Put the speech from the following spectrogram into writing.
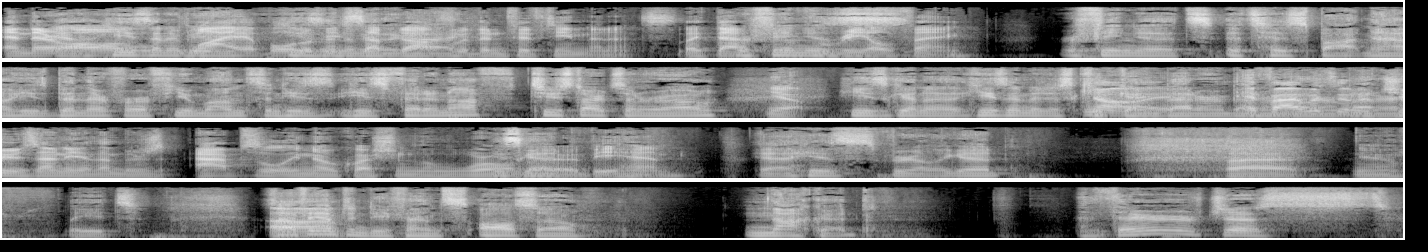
and they're Yeah, all he's gonna be- liable he's to be gonna be subbed off within 15 minutes. Like that's a Rafinha's- real thing. Rafinha, it's it's his spot now. He's been there for a few months and he's he's fit enough. Two starts in a row. Yeah. He's gonna he's gonna just keep No, getting better and better. If I was and going to better. choose any of them, there's absolutely no question in the world that it would be him. yeah, he's really good. But yeah, know, Leeds. Um, Southampton defense also not good. They're just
